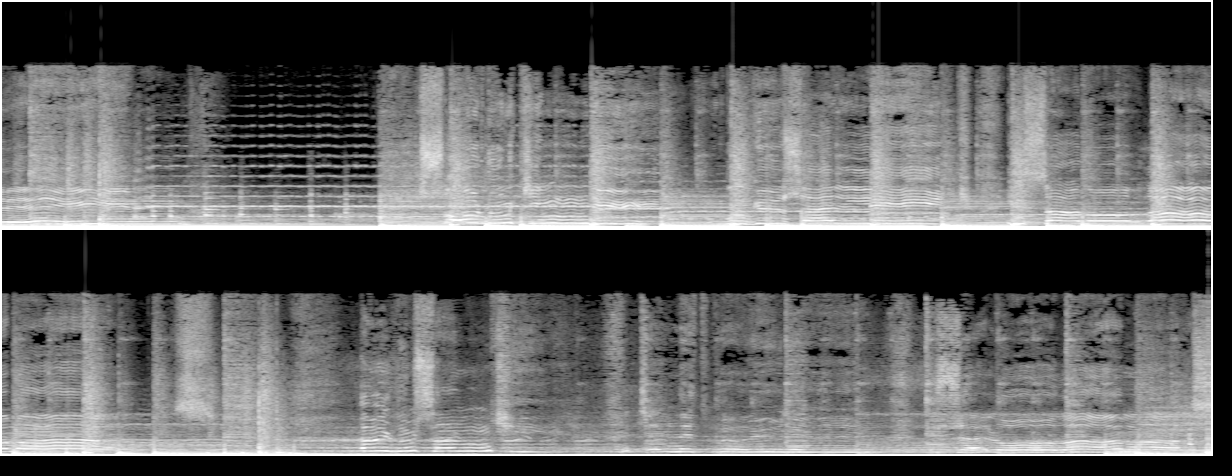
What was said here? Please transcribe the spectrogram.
çiçeğim Sordun kimdi bu güzellik? İnsan olamaz. Öldüm sanki cennet böyle güzel olamaz.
